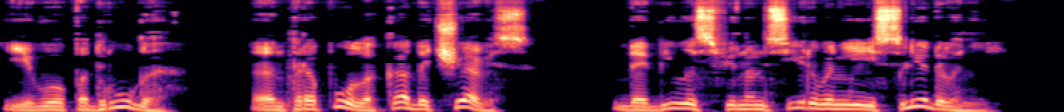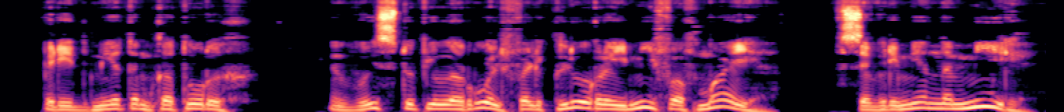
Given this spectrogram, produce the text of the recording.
Его подруга, антрополог Ада Чавес, добилась финансирования исследований, предметом которых выступила роль фольклора и мифов майя в современном мире.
